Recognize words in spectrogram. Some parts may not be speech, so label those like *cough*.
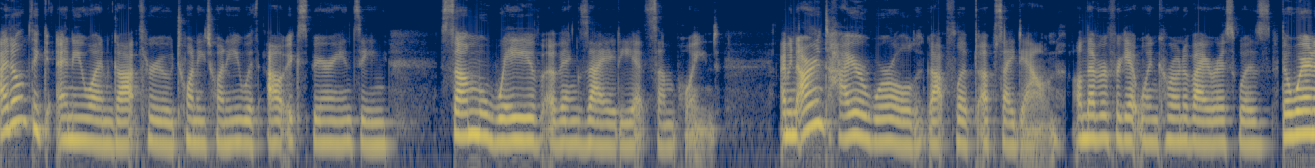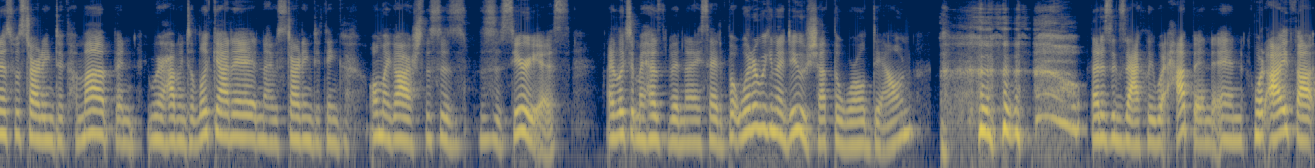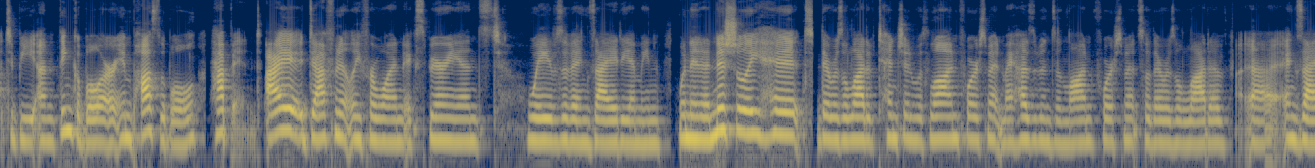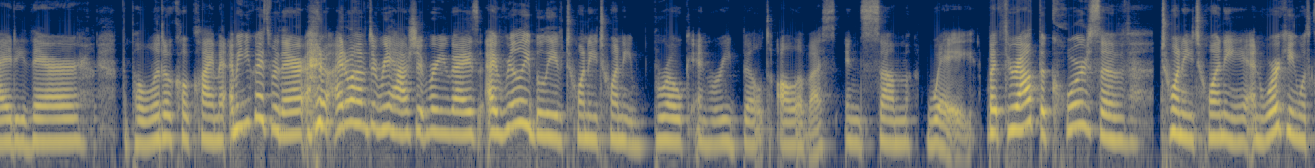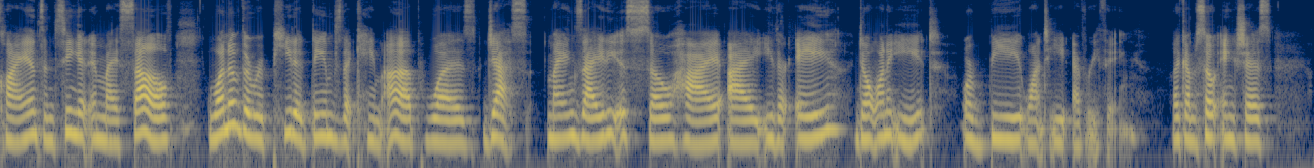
I don't think anyone got through 2020 without experiencing some wave of anxiety at some point. I mean, our entire world got flipped upside down. I'll never forget when coronavirus was, the awareness was starting to come up and we were having to look at it. And I was starting to think, oh my gosh, this is, this is serious. I looked at my husband and I said, but what are we going to do? Shut the world down? *laughs* *gasps* that is exactly what happened. And what I thought to be unthinkable or impossible happened. I definitely, for one, experienced waves of anxiety. I mean, when it initially hit, there was a lot of tension with law enforcement. My husband's in law enforcement, so there was a lot of uh, anxiety there. The political climate. I mean, you guys were there. *laughs* I don't have to rehash it for you guys. I really believe 2020 broke and rebuilt all of us in some way. But throughout the course of 2020 and working with clients and seeing it in myself, one of the repeated themes that came up was Jess, my anxiety is so high, I either A, don't want to eat, or B, want to eat everything. Like I'm so anxious,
